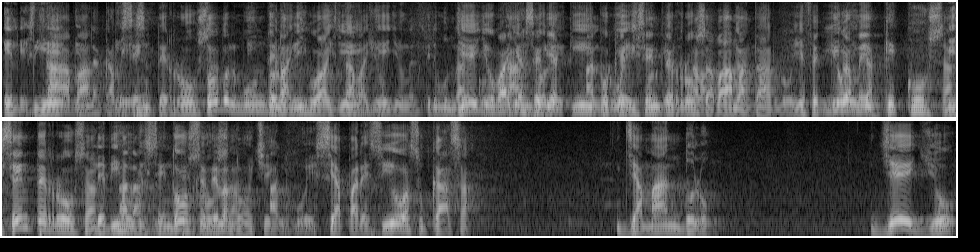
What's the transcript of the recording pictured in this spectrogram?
el pie Estaba en la cabeza. Vicente Rosa, Todo el mundo estaba- le dijo a Yello, Yello en el tribunal Yello, váyase de aquí porque Vicente porque Rosa va a matarlo. Y Y efectivamente, oiga, qué cosa. Vicente Rosa Le dijo a las Vicente 12 de la Rosa noche al juez. se apareció a su casa llamándolo. Yello,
